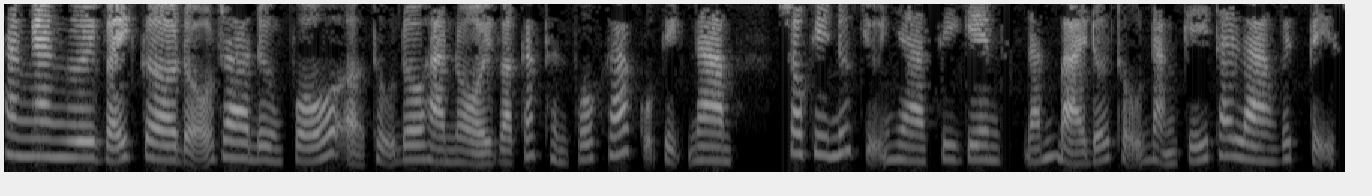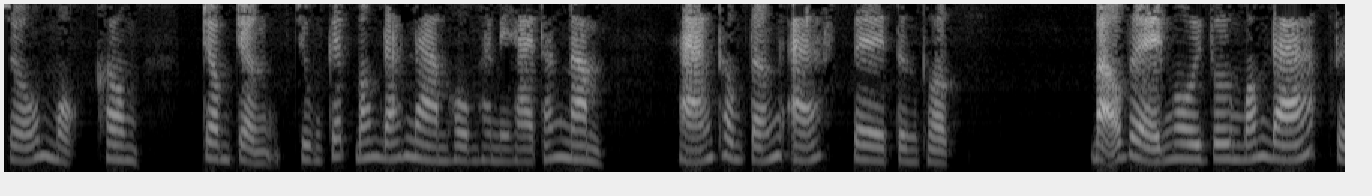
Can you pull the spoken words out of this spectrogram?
Hàng ngàn người vẫy cờ đổ ra đường phố ở thủ đô Hà Nội và các thành phố khác của Việt Nam sau khi nước chủ nhà SEA Games đánh bại đối thủ nặng ký Thái Lan với tỷ số 1-0 trong trận chung kết bóng đá nam hôm 22 tháng 5, hãng thông tấn AFP tường thuật. Bảo vệ ngôi vương bóng đá từ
